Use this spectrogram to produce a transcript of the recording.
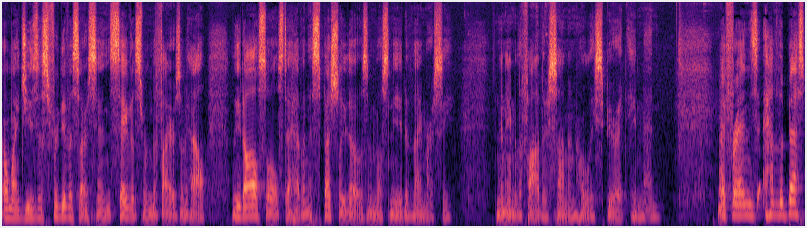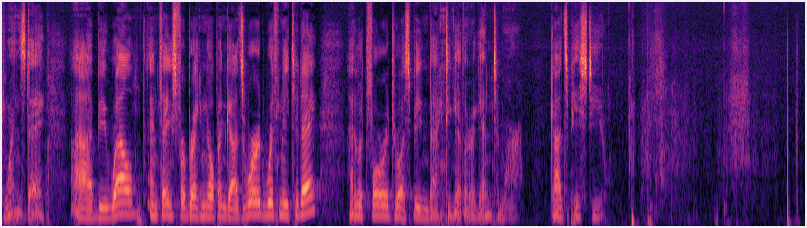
O my Jesus, forgive us our sins, save us from the fires of hell, lead all souls to heaven, especially those in most need of thy mercy. In the name of the Father, Son, and Holy Spirit, amen. My friends, have the best Wednesday. Uh, be well, and thanks for breaking open God's Word with me today. I look forward to us being back together again tomorrow. God's peace to you.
